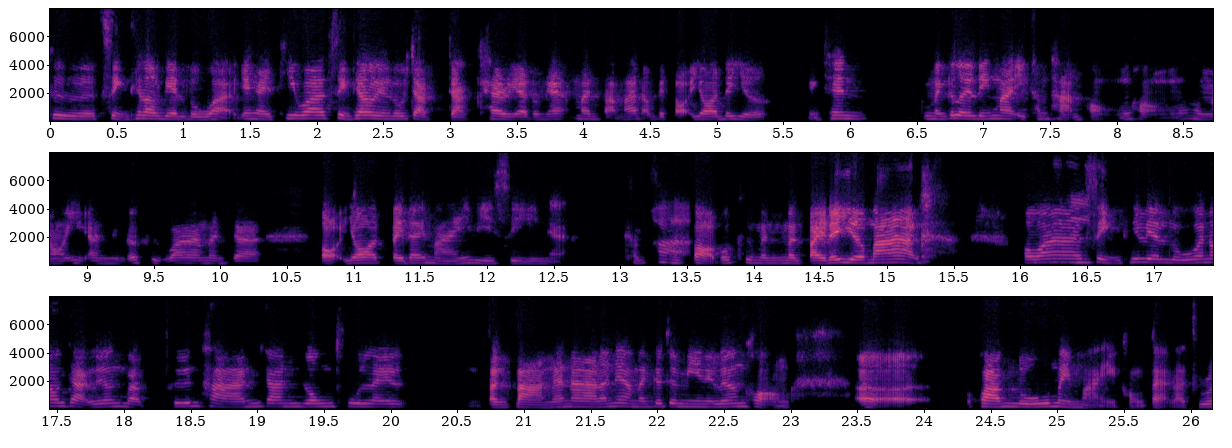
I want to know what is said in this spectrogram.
คือสิ่งที่เราเรียนรู้อะยังไงพี่ว่าสิ่งที่เราเรียนรู้จากจากแคริเอร์ตรงเนี้ยมันสามารถเอาไปต่อยอดได้เยอะ อย่างเช่น มันก็เลยลิงก์มาอีกคำถามของของของน้องอีกอันหนึ่งก็คือว่ามันจะต่อยอดไปได้ไหม VC เนี่ยคำค่ะคำตอบก็คือมันมันไปได้เยอะมาก เพราะว่าอืมสิ่งที่เรียนรู้ว่านอกจากเรื่องแบบพื้นฐานการลงทุนอะไรต่างๆ นานาแล้วเนี่ยมันก็จะมีในเรื่องของเอ่อความรู้ใหม่ ๆ ของแต่ละธุร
